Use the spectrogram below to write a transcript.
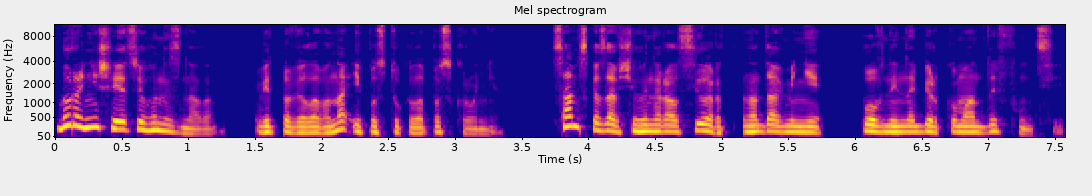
Бо раніше я цього не знала, відповіла вона і постукала по скроні. Сам сказав, що генерал Сілард надав мені повний набір командних функцій,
